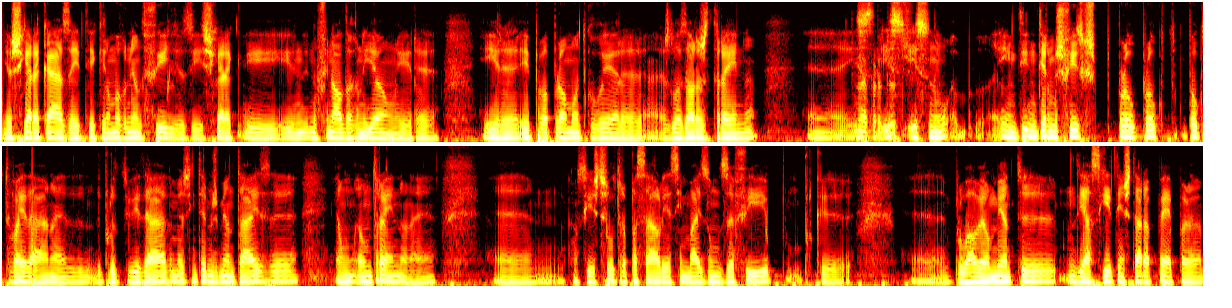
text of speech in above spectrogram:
eu chegar a casa e ter que ir a uma reunião de filhos e, chegar a, e, e, no final da reunião ir, ir, ir para o Monte Correr as duas horas de treino. Uh, isso, não é isso, isso não, em, em, termos físicos, pouco, pouco, pouco te vai dar é? de, de, produtividade, mas em termos mentais uh, é, um, é um treino. Não é? Uh, conseguiste ultrapassar ali assim mais um desafio, porque Uh, provavelmente no dia a seguir tens de estar a pé para,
